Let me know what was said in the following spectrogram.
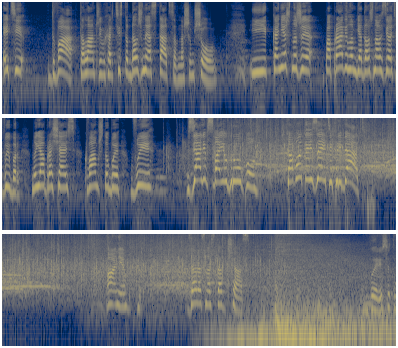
эти два талантливых артиста должны остаться в нашем шоу. И, конечно же, по правилам я должна сделать выбор, но я обращаюсь к вам, чтобы вы взяли в свою группу кого-то из этих ребят. Ані, зараз настав час. Вирішити.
